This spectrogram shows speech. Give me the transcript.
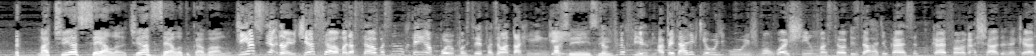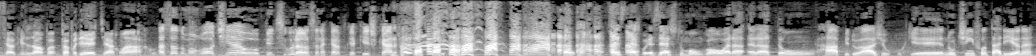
Mas tinha cela, tinha a cela do cavalo. Tinha cela, não, ele tinha cela, mas a cela você não tem apoio pra você fazer um ataque em ninguém. Ah, sim, Você sim. não fica firme. Apesar de que os, os mongóis tinham uma cela bizarra de o cara, sempre- o cara ficava agachado, né? Que era a cela que eles usavam pra, pra poder tirar com arco. A cela do Mongol tinha o pinto de segurança, né, cara? Porque aqueles caras. O exército- o exército mongol era, era tão rápido, ágil, porque não tinha infantaria, né?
